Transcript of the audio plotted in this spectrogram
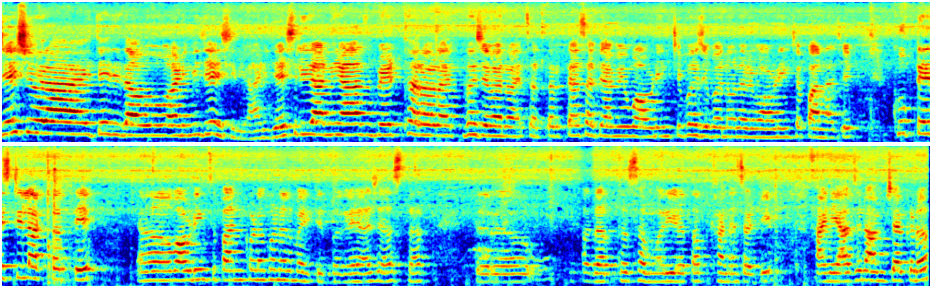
जय शिवराय जय जिजाऊ आणि मी जयश्री. आणि जयश्री यांनी आज बेट ठरवलाय भजे बनवायचा. तर त्यासाठी आम्ही वावडींचे भजे बनवणार आहे. वावडींच्या पानाचे खूप टेस्टी लागतात ते. वावडींचं पान कोणाकोणाला माहिती आहेत बघा हे असे असतात. तर पदार्थ समोर येतात खाण्यासाठी. आणि अजून आमच्याकडं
